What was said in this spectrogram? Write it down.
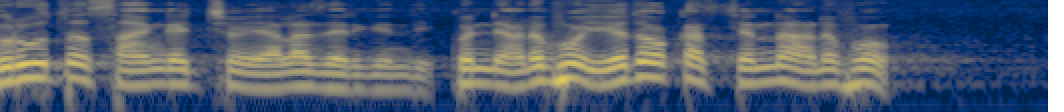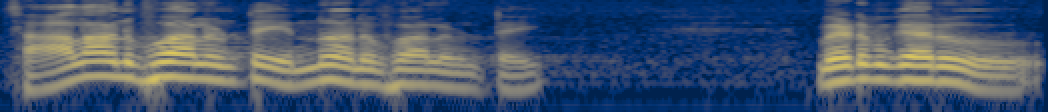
గురువుతో సాంగత్యం ఎలా జరిగింది? కొన్ని అనుభవం ఏదో ఒక చిన్న అనుభవం చాలా అనుభవాలు ఉంటాయి ఎన్నో అనుభవాలు ఉంటాయి. మేడం గారు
